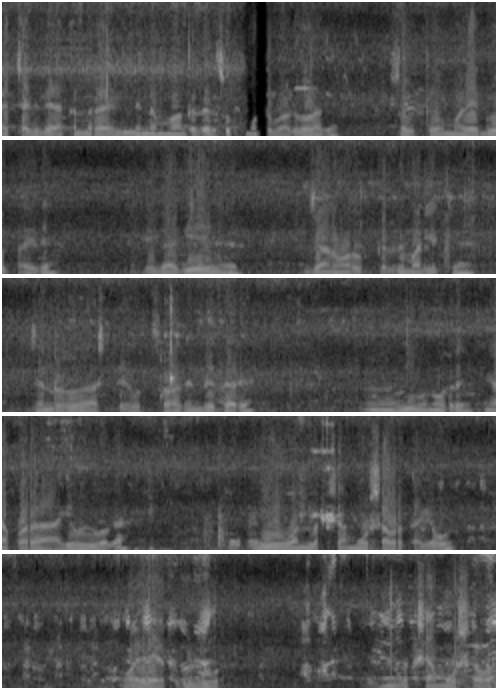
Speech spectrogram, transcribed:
ಹೆಚ್ಚಾಗಿದೆ. ಯಾಕಂದ್ರೆ ಇಲ್ಲಿ ನಮ್ಮ ಗದಗ ಸುತ್ತಮುತ್ತ ಭಾಗದೊಳಗೆ ಸ್ವಲ್ಪ ಮಳೆ ಬೀಳ್ತಾ ಇದೆ. ಹೀಗಾಗಿ ಜಾನುವಾರು ಖರೀದಿ ಮಾಡಲಿಕ್ಕೆ ಜನರು ಅಷ್ಟೇ ಉತ್ಸಾಹದಿಂದ ಇದ್ದಾರೆ. ಇವು ನೋಡ್ರಿ, ವ್ಯಾಪಾರ ಆಗ್ಯವು ಇವಾಗ. ಇವು ಒಂದು ಲಕ್ಷ ಮೂರು ಸಾವಿರಕ್ಕಾಗ್ಯವು ಒಳ್ಳೆ ಎತ್ತುಗಳು ಇವು. ಒಂದು ಲಕ್ಷ ಮೂರು ಸಾವಿರ.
